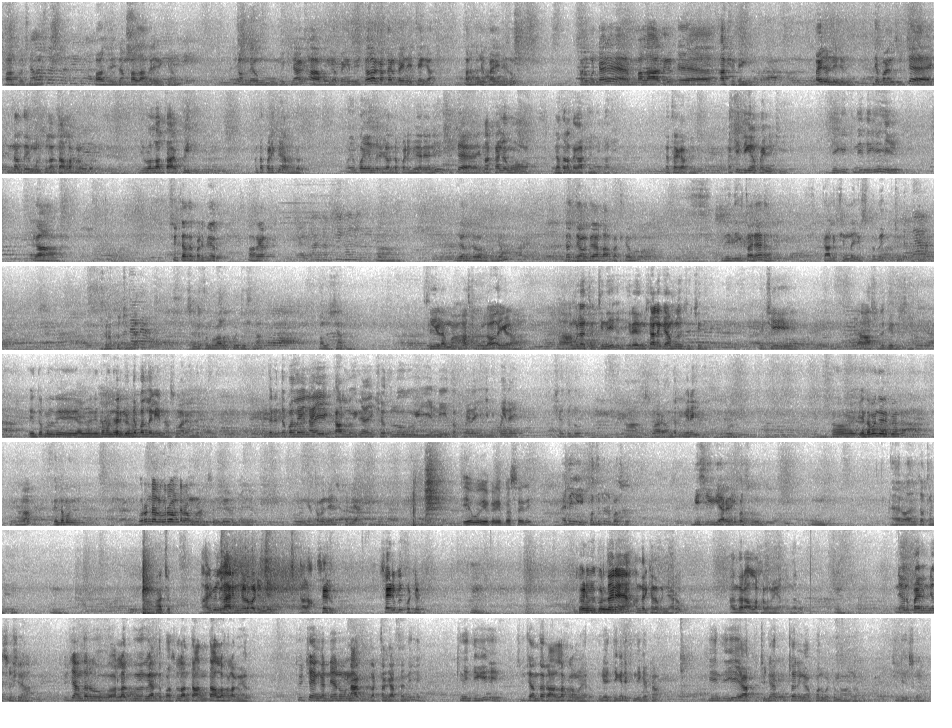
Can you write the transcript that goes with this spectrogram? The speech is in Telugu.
పాస్ వచ్చినాము పాస్ చేసినాం మళ్ళీ అందరం ఎక్కినాము ఇంకా మేము ఎక్కినాక ఆ ఒక ఇరవై నిమిషాలు అక్కడ దగ్గర పైన ఎచ్చాం ఇంకా. కనుక్కున్నాం పైన నేను. కనుక్కుంటేనే మళ్ళీ అర్ధగంట యాక్సిడెంట్ అయింది. పైన ఉండే నేను. ఇదే పని చూస్తే కింద అంత మనుషులు అంతా అల్లఫలో అవ్వరు ఇవాళ అంతా పోయింది. అంతా పడిపోయినారు అందరూ. పోయి భయంద్ర అంతా పడిపోయారు అని చూస్తే నా కాళ్ళేమో నెత్త అంత కాస్తుంది నాది. నెత్త కాస్తుంది అంటే దిగిన పైనకి దిగి కింద దిగి ఇక స్విచ్ అంతా పడిపోయారు. త్వరగా. ఏం లేవు అనుకున్నాం దేవదేలా బతికాము ఇది దిగుతానే కాలికి చిన్న యూస్ పోయి కూర్చుండే అక్కడ కూర్చుందా సున్నితమ్మ వాళ్ళకి ఫోన్ చేసిన. వాళ్ళు వచ్చినారు ఈడ మా హాస్పిటల్లో ఈడ అంబులెన్స్ వచ్చింది. ఇరవై నిమిషాలకి అంబులెన్స్ వచ్చింది. వచ్చి హాస్పిటల్ చేర్పించారు ఎంతమంది ఎంతమంది? దెబ్బలు తగిలినాయి సుమారు అందరికి. అందరికి దెబ్బలు అయినాయి కాళ్ళు అయినాయి చేతులు ఇవన్నీ తక్కువైనాయి ఇవన్నీ పోయినాయి. చేతులు సుమారు అందరికి. ఆ, ఎంతమంది చనిపోయారు? ఎంతమంది? గుర్రం నలుగురు ఉండరు అమ్మ ఎంతమంది? ఏ ఇక్కడ బస్సు ఇది? అది పొద్దుటూరు బస్సు. బీసీవీఆర్ అని బస్సు. హైదరాబాద్ నుంచి వస్తుంది అది. చెప్పు. ఆర్మీ లారీ నిలబడి ఉండేది. అలా సైడు. సైడ్ పోయి కొట్టాడు. సైడ్ పోయి కొడతానే అందరి కింద పడినారు. అందరు అల్లఫలం అయ్యారు అందరూ. నేను పైన చూసిన. చూసి అందరూ అల్లకు అందరు బస్సులు అంతా అంతా అల్లఫలం అయ్యారు చూసా ఇంకా నేను నాకు రక్తం కడుతుంది. కింద దిగి చూసి అందరూ అల్లఫలం అయ్యారు నేను దిగిన కింది కట్టాం కింద దిగి కూర్చుని కూర్చొని ఇంకా ఫోన్ కొట్టి మా వాళ్ళకు తీసుకొని.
